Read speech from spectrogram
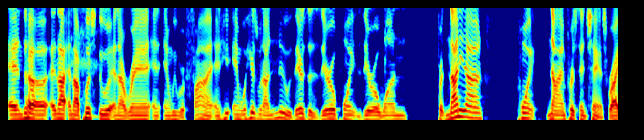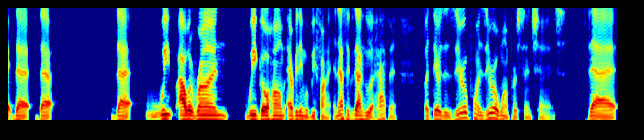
And uh, and I and I pushed through it and I ran and, and we were fine. And he, and here's what I knew: there's a 0.01, 99.9 percent chance, right? That that that we I would run, we go home, everything would be fine. And that's exactly what happened. But there's a 0.01% chance that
